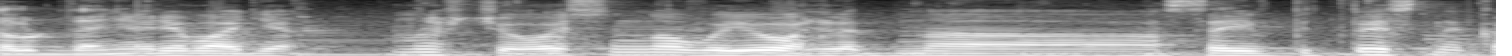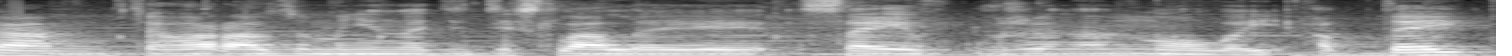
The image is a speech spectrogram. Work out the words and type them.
Добрий день, Оріваді. Ну що, ось новий огляд на сейв підписника. Цього разу мені надіслали сейв вже на новий апдейт.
